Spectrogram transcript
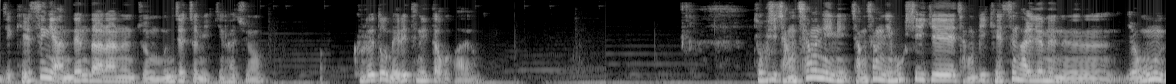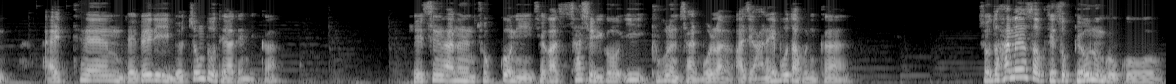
이제 계승이 안 된다라는 좀 문제점이 있긴 하죠. 그래도 메리트는 있다고 봐요. 저 혹시 장창님이 장창님 혹시 이게 장비 계승하려면은 영웅 아이템 레벨이 몇 정도 돼야 됩니까? 계승하는 조건이 제가 사실 이거 이 부분은 잘 몰라요. 아직 안 해보다 보니까 저도 하면서 계속 배우는 거고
